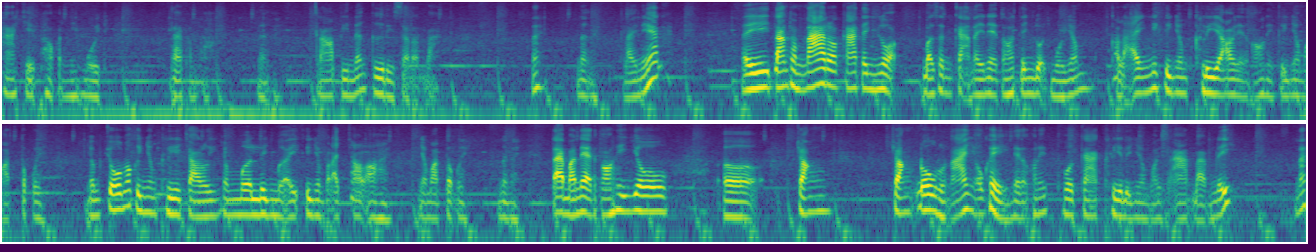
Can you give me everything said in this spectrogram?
pass JPOG នេះមួយតែប៉ុណ្ណោះហ្នឹងហើយក្រៅពីហ្នឹងគឺ reset អត់បានណាហ្នឹងកន្លែងនេះណាហើយតាមធម្មតារកការទិញលក់ បើសិនករណីអ្នកទាំងអស់ទិញលក់ជាមួយខ្ញុំកន្លែងនេះគឺខ្ញុំ clear ឲ្យអ្នកទាំងអស់នេះគឺខ្ញុំអត់ទុកទេខ្ញុំចូលមកគឺខ្ញុំ clear ចោលខ្ញុំមើល link មើលអីគឺខ្ញុំផ្ដាច់ចោលអស់ហើយខ្ញុំអត់ទុកទេហ្នឹងហើយតែបើអ្នកទាំងអស់នេះយកអឺចង់ចង់ដូរខ្លួនឯងអូខេអ្នកទាំងអស់នេះធ្វើការ clear ដូចខ្ញុំឲ្យស្អាតបែបនេះណា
